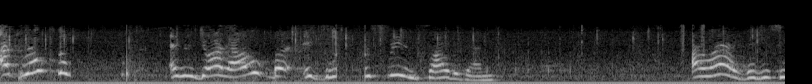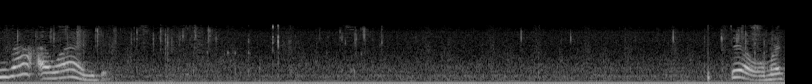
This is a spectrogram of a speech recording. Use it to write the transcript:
I broke the and it got out, but it glitched free inside again. I lagged. Did you see that? I lagged. Still, my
